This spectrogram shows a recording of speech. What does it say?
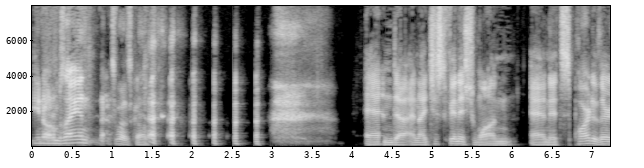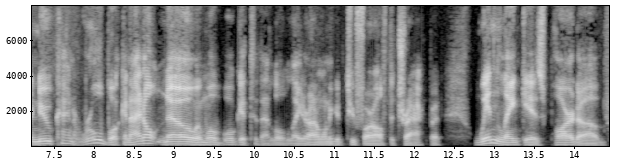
You know what I'm saying? That's what it's called. and uh, and I just finished one and it's part of their new kind of rule book. And I don't know, and we'll we'll get to that a little later. I don't want to get too far off the track, but WinLink is part of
